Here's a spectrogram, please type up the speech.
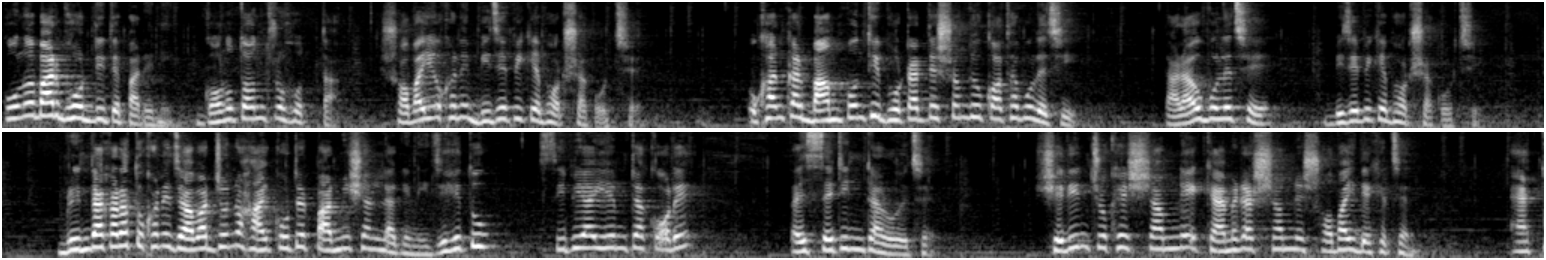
কোনোবার ভোট দিতে পারেনি। গণতন্ত্র হত্যা। সবাই ওখানে বিজেপিকে ভরসা করছে। ওখানকার বামপন্থী ভোটারদের সঙ্গেও কথা বলেছি। তারাও বলেছে, বিজেপিকে ভরসা করছি। বৃন্দাকারাত ওখানে যাওয়ার জন্য হাইকোর্টের পারমিশন লাগেনি। যেহেতু সিপিআইএমটা করে, তাই সেটিংটা রয়েছে। সেদিন চোখের সামনে, ক্যামেরার সামনে সবাই দেখেছেন। এত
